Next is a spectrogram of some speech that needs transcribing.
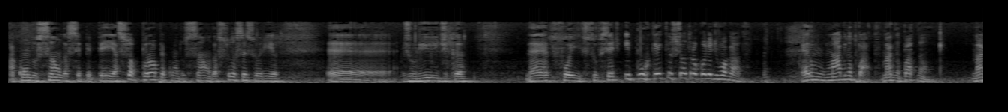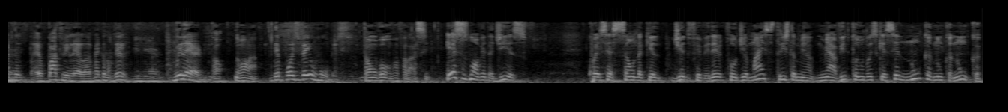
a condução da CPP, a sua própria condução, da sua assessoria eh, jurídica, né, foi suficiente? E por que, que o senhor trocou de advogado? Era o Magno Pato. Magno Pato, não. Magno, é o Pato Vilela, como é que é o nome dele? Guilherme. Guilherme. Então, vamos lá. Depois veio o Rubens. Então vamos, vamos falar assim. Esses 90 dias, com exceção daquele dia de fevereiro, que foi o dia mais triste da minha, minha vida, que eu não vou esquecer nunca, nunca, nunca.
